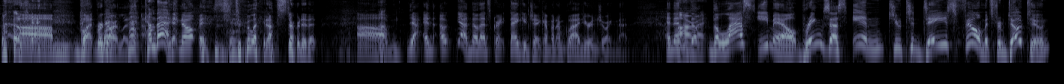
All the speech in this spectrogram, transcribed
Um, but regardless, Matt, come back. Yeah, no, it's too late. I've started it. Um, yeah, and uh, yeah, no, that's great. Thank you, Jacob, and I'm glad you're enjoying that. And then the, right. the last email brings us into today's film. It's from Dotun.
